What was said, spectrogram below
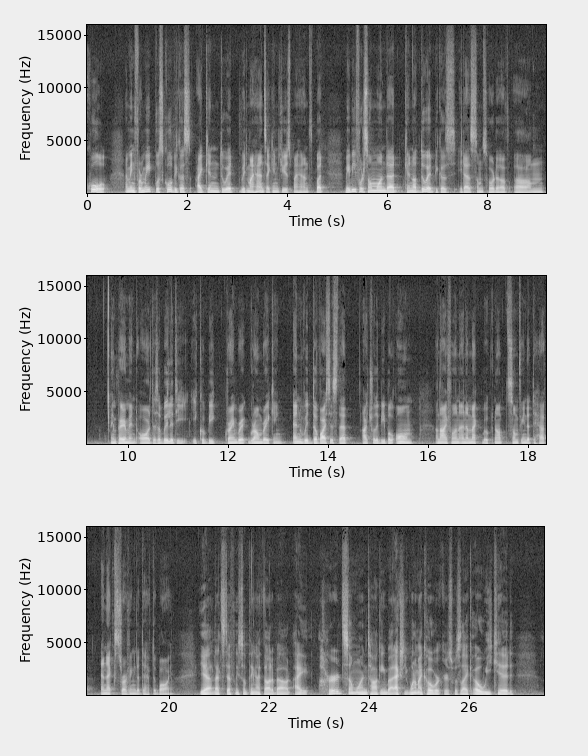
cool. I mean, for me, it was cool because I can do it with my hands. I can use my hands, but maybe for someone that cannot do it because it has some sort of um, impairment or disability, it could be groundbreaking. And with devices that actually people own, an iPhone and a MacBook, not something that they have an extra thing that they have to buy. Yeah, that's definitely something I thought about. I heard someone talking about. Actually, one of my coworkers was like, "Oh, we could."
